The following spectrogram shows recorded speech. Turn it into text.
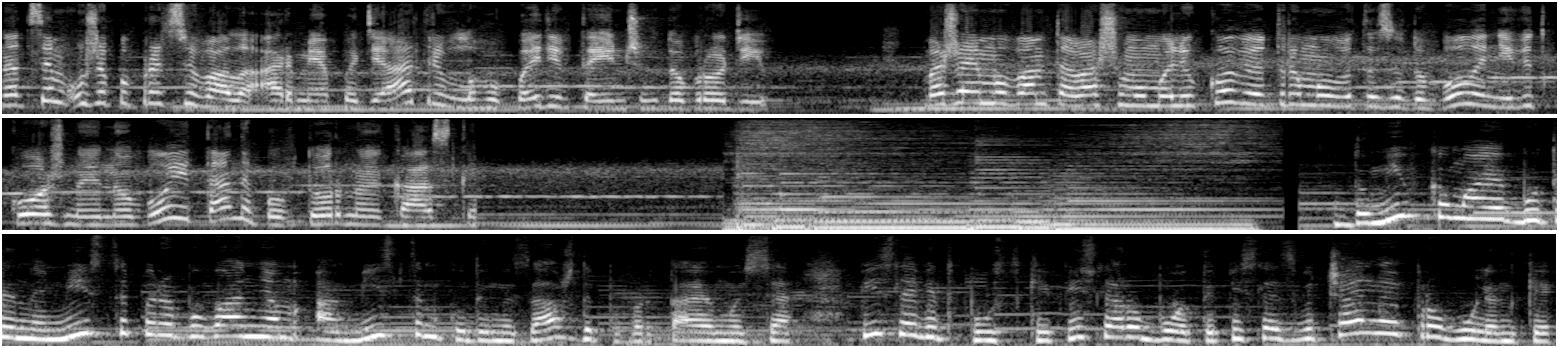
Над цим уже попрацювала армія педіатрів, логопедів та інших добродіїв. Бажаємо вам та вашому малюкові отримувати задоволення від кожної нової та неповторної казки. Домівка має бути не місце перебуванням, а місцем, куди ми завжди повертаємося. Після відпустки, після роботи, після звичайної прогулянки,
